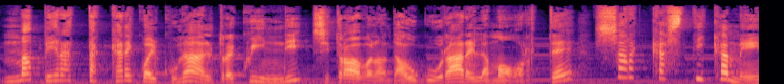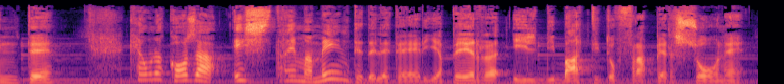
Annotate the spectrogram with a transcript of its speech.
ma per attaccare qualcun altro e quindi si trovano ad augurare la morte sarcasticamente, che è una cosa estremamente deleteria per il dibattito fra persone.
